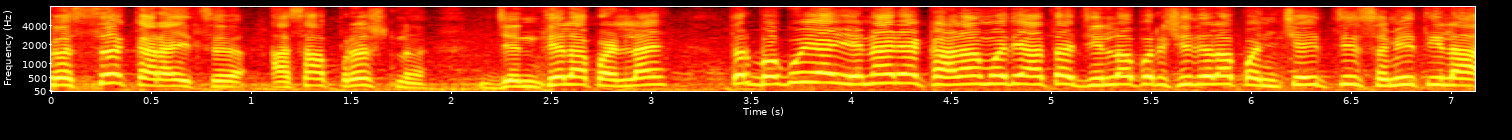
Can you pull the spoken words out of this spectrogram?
कसं करायचं असा प्रश्न जनतेला पडला आहे तर बघूया येणाऱ्या काळामध्ये आता जिल्हा परिषदेला पंचायती समितीला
